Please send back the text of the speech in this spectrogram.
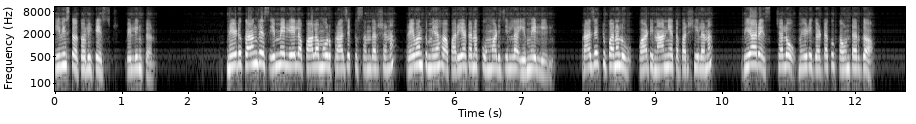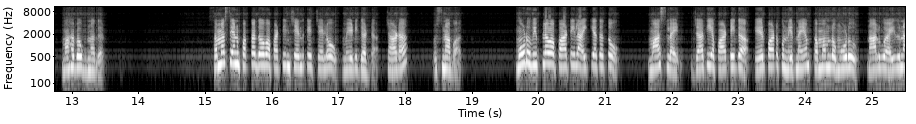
కివీస్తో తొలి టెస్ట్ వెల్లింగ్టన్. నేడు కాంగ్రెస్ ఎమ్మెల్యేల పాలమూరు ప్రాజెక్టు సందర్శన రేవంత్ మినహా పర్యటనకు ఉమ్మడి జిల్లా ఎమ్మెల్యేలు. ప్రాజెక్టు పనులు వాటి నాణ్యత పరిశీలన బీఆర్ఎస్ చలో మేడిగడ్డకు కౌంటర్గా మహబూబ్ నగర్. సమస్యను పక్కదోవ పట్టించేందుకే చలో మేడిగడ్డ చాడ హుస్నాబాద్. మూడు విప్లవ పార్టీల ఐక్యతతో మాస్ లైన్ జాతీయ పార్టీగా ఏర్పాటుకు నిర్ణయం ఖమ్మంలో మూడు నాలుగు ఐదున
